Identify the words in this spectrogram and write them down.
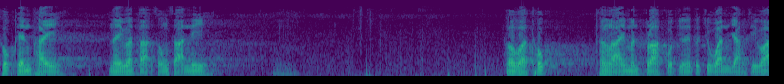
ทุกข์เห็นภัยในวัฏสงสารนี้เพราะว่าทุกข์ทั้งหลายมันปรากฏอยู่ในปัจจุบันอย่างที่ว่า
